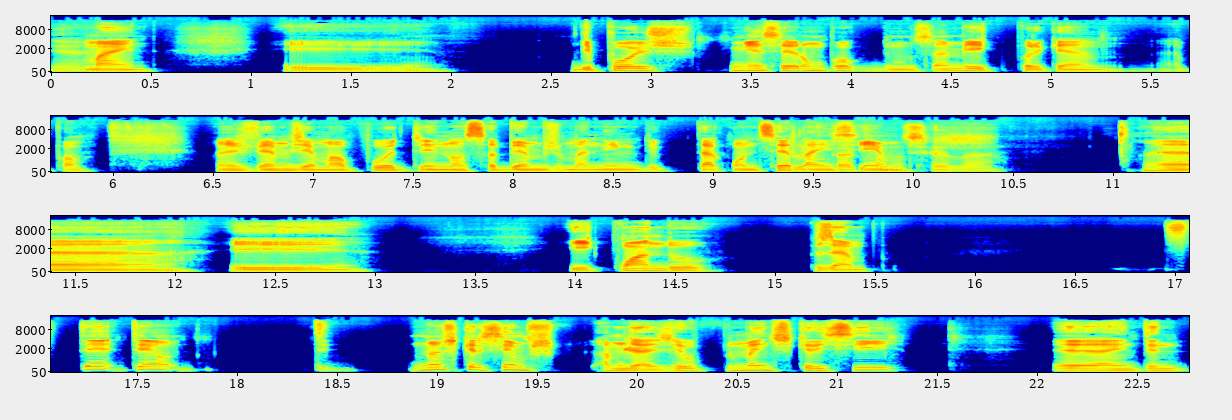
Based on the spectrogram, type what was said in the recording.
Yeah. mine. E depois conhecer um pouco de Moçambique, porque epá, nós vivemos em Maputo e não sabemos maninho do que está a acontecer lá em Tá cima. acontecer lá. Eh, e, e quando, por exemplo, tem, tem- tem- nós crescemos, aliás, eu pelo menos cresci, enten-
